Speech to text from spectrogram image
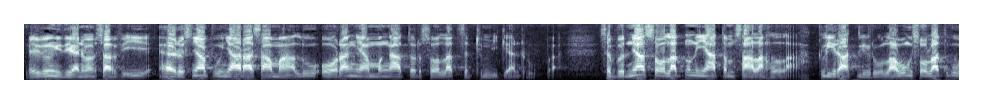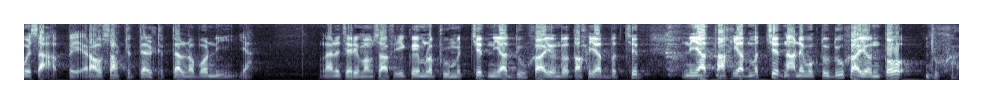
Nah itu intinya Imam Syafi'i harusnya punya rasa malu orang yang mengatur sholat sedemikian rupa. Sebenarnya sholat itu niatem salah lah, kelira keliru. Lawung sholat itu wes ape, rasa detail-detail nopo niat. Lalu dari Imam Syafi'i kue melebu masjid niat duha ya untuk tahiyat masjid, niat tahiyat masjid nak waktu duha ya untuk duha.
